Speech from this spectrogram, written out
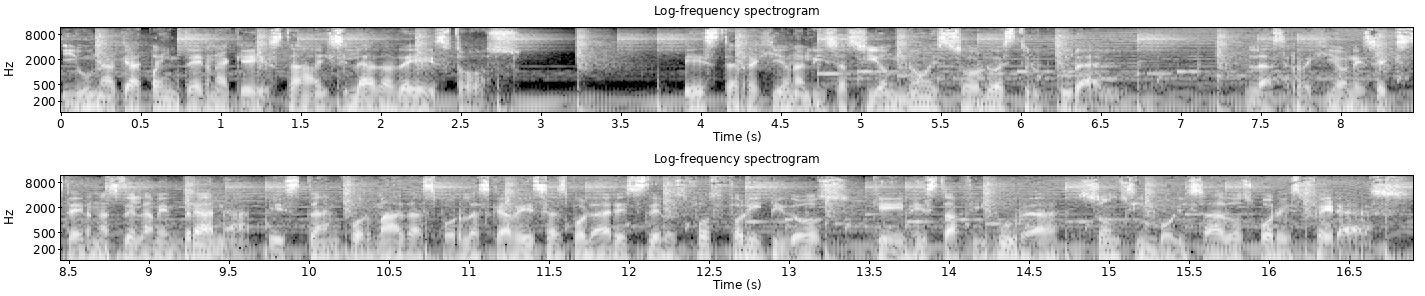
y una capa interna que está aislada de estos. Esta regionalización no es solo estructural. Las regiones externas de la membrana están formadas por las cabezas polares de los fosfolípidos, que en esta figura son simbolizados por esferas.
